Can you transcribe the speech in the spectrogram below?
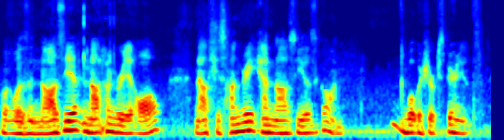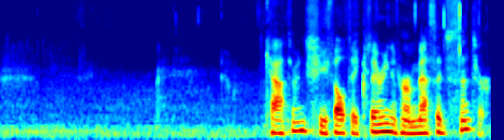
was in nausea, not hungry at all. Now she's hungry and nausea is gone. What was your experience? Catherine, she felt a clearing in her message center.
